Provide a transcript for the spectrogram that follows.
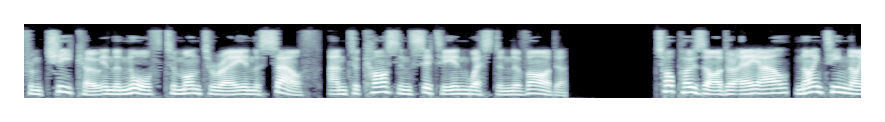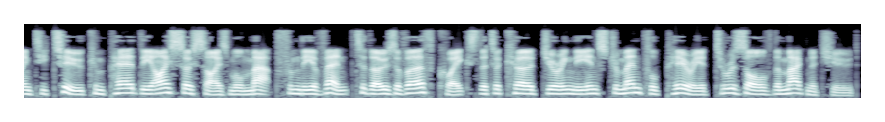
from Chico in the north to Monterey in the south, and to Carson City in western Nevada. Toppozada et al. 1992 compared the isoseismal map from the event to those of earthquakes that occurred during the instrumental period to resolve the magnitude.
